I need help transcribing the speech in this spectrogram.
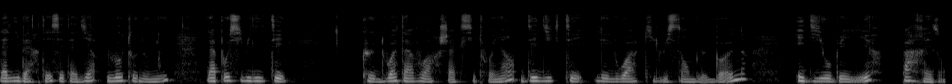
la liberté, c'est-à-dire l'autonomie, la possibilité que doit avoir chaque citoyen d'édicter les lois qui lui semblent bonnes et d'y obéir par raison.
